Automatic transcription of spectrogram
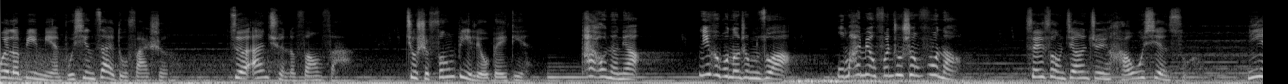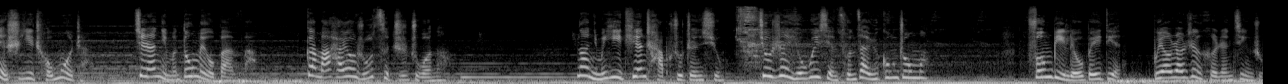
为了避免不幸再度发生，最安全的方法就是封闭刘碑殿。太后娘娘，你可不能这么做啊！我们还没有分出胜负呢。飞凤将军毫无线索，你也是一筹莫展。既然你们都没有办法，干嘛还要如此执着呢？那你们一天查不出真凶，就任由危险存在于宫中吗？封闭刘碑殿，不要让任何人进入，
